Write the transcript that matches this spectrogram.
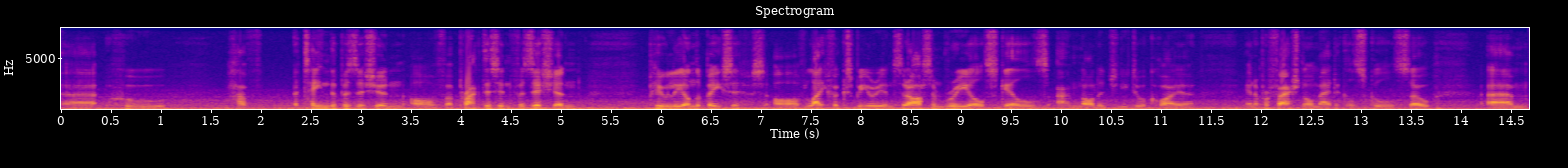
uh, who have attained the position of a practicing physician purely on the basis of life experience. There are some real skills and knowledge you need to acquire in a professional medical school. So um,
